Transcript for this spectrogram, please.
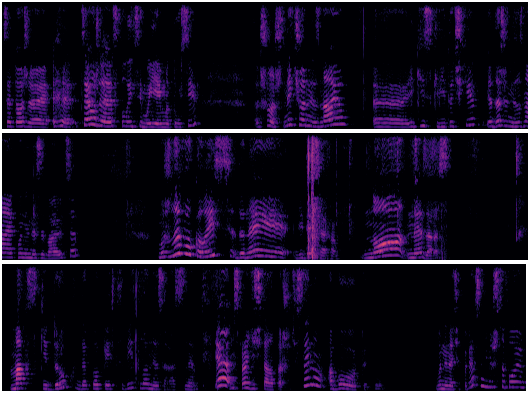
Це теж. Це вже з полиці моєї матусі. Що ж, нічого не знаю. Е, якісь квіточки. Я навіть не знаю, як вони називаються. Можливо, колись до неї дійде черга. Но не зараз. Макс Кідрук, де поки світло не згасне. Я насправді читала першу частину, або, типу, вони наче пов'язані між собою.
